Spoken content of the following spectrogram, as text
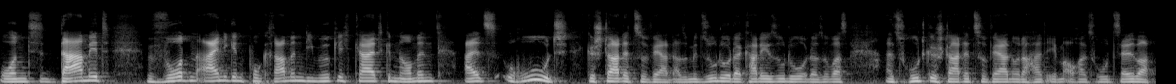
und damit wurden einigen Programmen die Möglichkeit genommen, als Root gestartet zu werden. Also mit sudo oder kd-sudo oder sowas als Root gestartet zu werden oder halt eben auch als Root selber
